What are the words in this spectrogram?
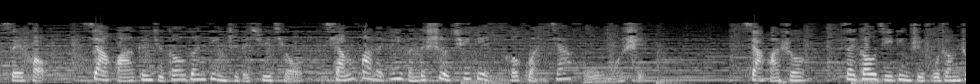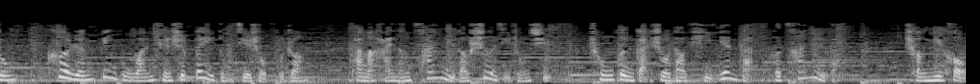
随后，夏华根据高端定制的需求，强化了伊文的社区店和管家服务模式。夏华说，在高级定制服装中，客人并不完全是被动接受服装，他们还能参与到设计中去，充分感受到体验感和参与感，成衣后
